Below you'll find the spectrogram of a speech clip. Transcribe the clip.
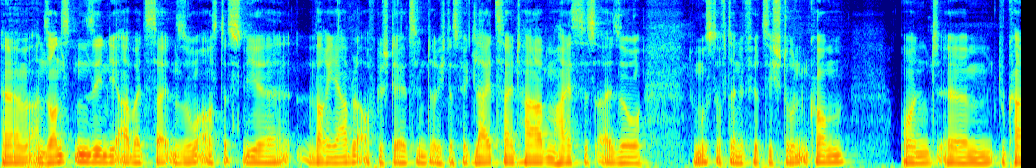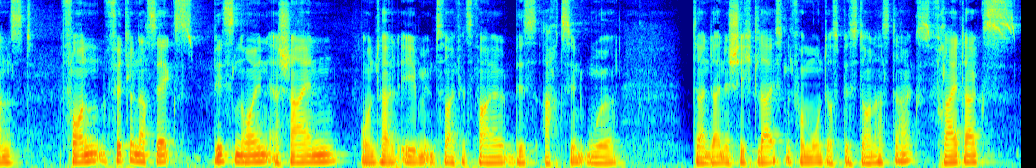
Äh, ansonsten sehen die Arbeitszeiten so aus, dass wir variabel aufgestellt sind. Dadurch, dass wir Gleitzeit haben, heißt es also, du musst auf deine 40 Stunden kommen und ähm, du kannst von Viertel nach sechs bis neun erscheinen und halt eben im Zweifelsfall bis 18 Uhr dann deine Schicht leisten von Montags bis Donnerstags. Freitags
